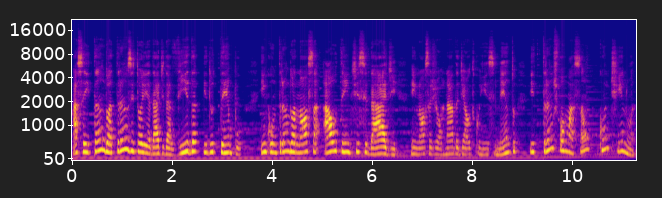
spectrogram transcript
aceitando a transitoriedade da vida e do tempo, encontrando a nossa autenticidade em nossa jornada de autoconhecimento e transformação contínua.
